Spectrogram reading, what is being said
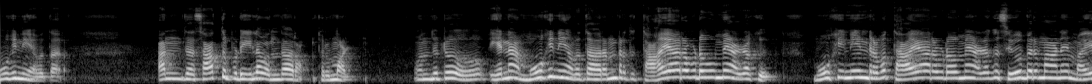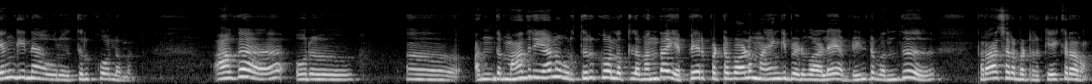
மோகினி அவதாரம். அந்த சாத்துப்பிடியில் வந்தாராம் பெருமாள். வந்துட்டு ஏன்னா மோகினி அவதாரம்ன்றது தாயாரை விடவுமே அழகு. மோகினின்றவ தாயாரோடவுமே அழகு சிவபெருமானே மயங்கின ஒரு திருக்கோலம் அது ஆக ஒரு அந்த மாதிரியான ஒரு திருக்கோலத்தில் வந்தால் எப்பேற்பட்டவாளும் மயங்கி போயிடுவாளே அப்படின்ட்டு வந்து பராசர பட்டர் கேட்குறாராம்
